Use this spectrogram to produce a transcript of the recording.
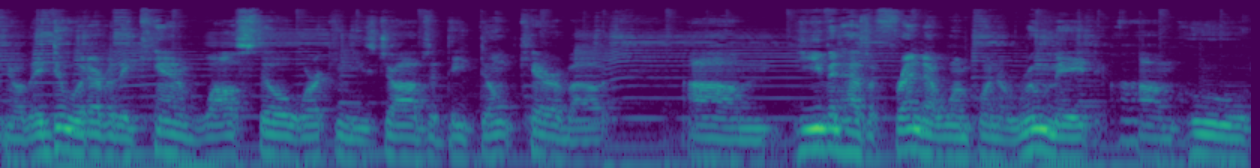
you know they do whatever they can while still working these jobs that they don't care about um, he even has a friend at one point a roommate um, who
